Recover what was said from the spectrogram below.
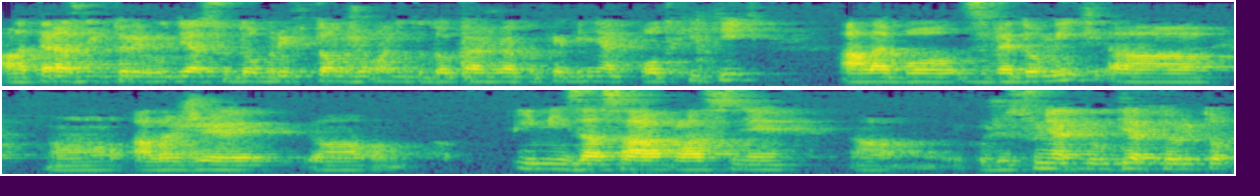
Ale teraz niektorí ľudia sú dobrí v tom, že oni to dokážu ako keby nejak podchytiť alebo zvedomiť, ale že iní zasa vlastne a, akože sú nejakí ľudia, ktorí to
